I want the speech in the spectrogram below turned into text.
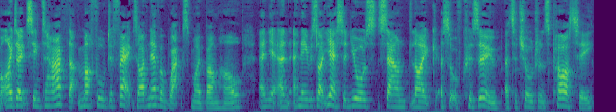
I don't seem to have that muffled effect. I've never waxed my bum hole, and yet, and, and he was like, "Yes," and yours sound like a sort of kazoo at a children's party,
